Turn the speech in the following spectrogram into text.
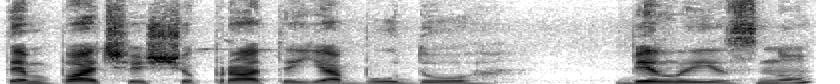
Тим паче, що прати я буду білизну.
